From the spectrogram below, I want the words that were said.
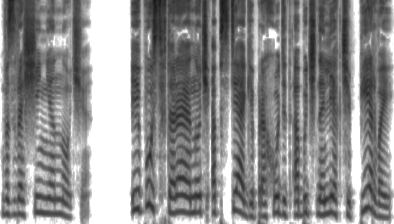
возвращения ночи. И пусть вторая ночь обстяги проходит обычно легче первой,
